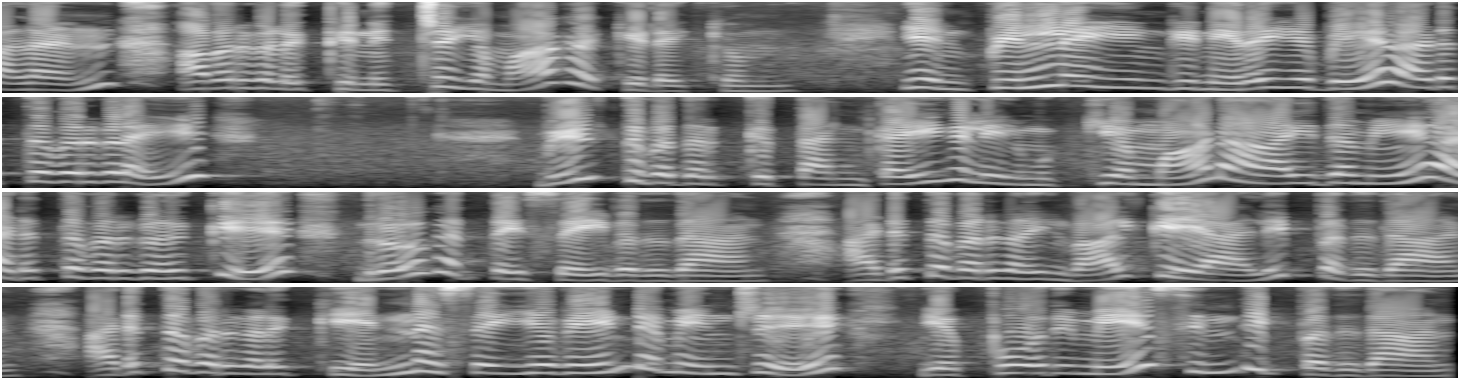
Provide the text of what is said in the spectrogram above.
பலன் அவர்களுக்கு நிச்சயமாக கிடைக்கும். என் பிள்ளை இங்கு நிறைய பேர் அடுத்தவர்களை வீழ்த்துவதற்கு தன் கைகளில் முக்கியமான ஆயுதமே அடுத்தவர்களுக்கு துரோகத்தை செய்வதுதான். அடுத்தவர்களின் வாழ்க்கையை அழிப்பதுதான். அடுத்தவர்களுக்கு என்ன செய்ய வேண்டும் என்று எப்போதுமே சிந்திப்பதுதான்.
